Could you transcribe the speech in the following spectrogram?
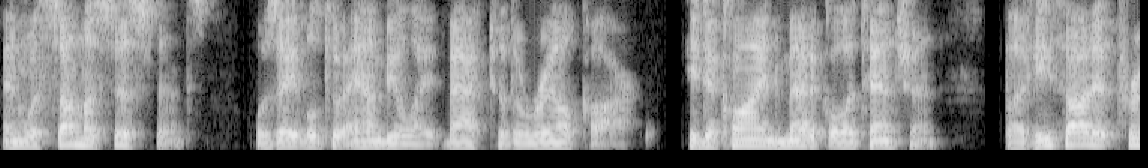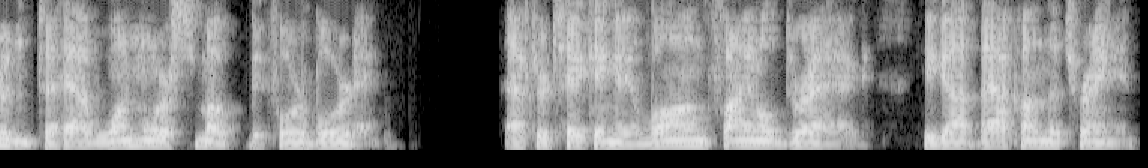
and, with some assistance, was able to ambulate back to the rail car. He declined medical attention, but he thought it prudent to have one more smoke before boarding. After taking a long final drag, he got back on the train,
